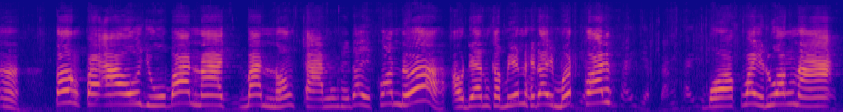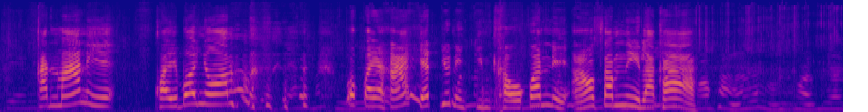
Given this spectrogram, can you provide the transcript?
เออต้องไปเอาอยู่บ้านนาบ้านหน้องจานให้ได้ก้อนเด้อเอาแดนกระเมนให้ได้หมดก้อน บอกไว้ล่วงหน้าคันม้านี่ ข่อยบ่ยอมพวกไปหาเห็ดอยู่นี่กินเขาวก้อนนี่ เอาซ้ำนี่ล่ะค่ะ ขอห้องแล้วขอเดือน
